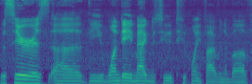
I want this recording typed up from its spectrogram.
This here is uh, the one day magnitude 2.5 and above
